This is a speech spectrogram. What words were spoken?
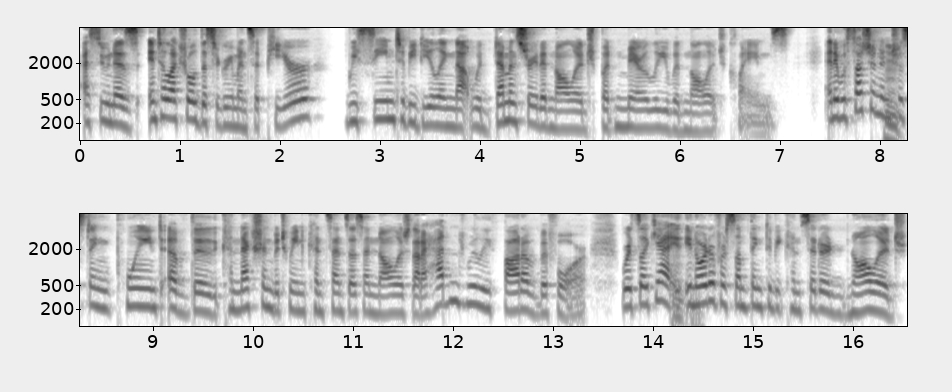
As soon as intellectual disagreements appear, we seem to be dealing not with demonstrated knowledge, but merely with knowledge claims. And it was such an Hmm. interesting point of the connection between consensus and knowledge that I hadn't really thought of before. Where it's like, yeah, in- in order for something to be considered knowledge,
